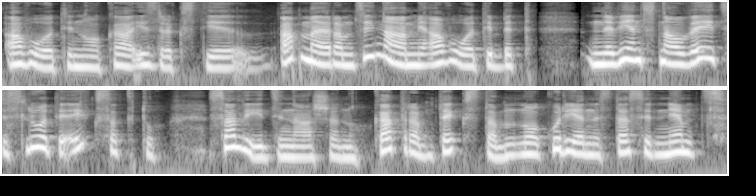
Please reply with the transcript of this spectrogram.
avoti, no kā izrakstīja apmēram zināmi avoti, bet neviens nav veicis ļoti eksaktu salīdzināšanu katram tekstam, no kurienes tas ir ņemts.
